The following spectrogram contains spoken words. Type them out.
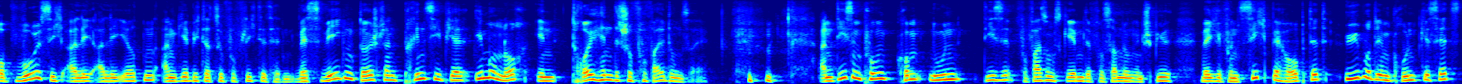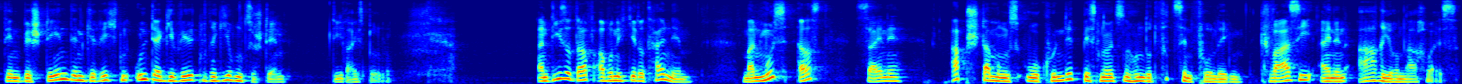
obwohl sich alle Alliierten angeblich dazu verpflichtet hätten, weswegen Deutschland prinzipiell immer noch in treuhändischer Verwaltung sei. An diesem Punkt kommt nun diese verfassungsgebende Versammlung ins Spiel, welche von sich behauptet, über dem Grundgesetz, den bestehenden Gerichten und der gewählten Regierung zu stehen. Die Reichsbürger. An dieser darf aber nicht jeder teilnehmen. Man muss erst seine Abstammungsurkunde bis 1914 vorlegen. Quasi einen Arier-Nachweis.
